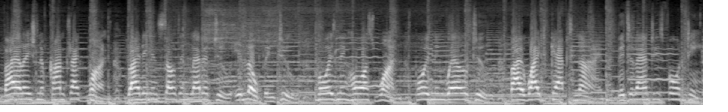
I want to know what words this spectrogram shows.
violation of contract 1, writing insulting letter 2, eloping 2, poisoning horse 1, poisoning well 2, by white caps 9, vigilantes 14,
